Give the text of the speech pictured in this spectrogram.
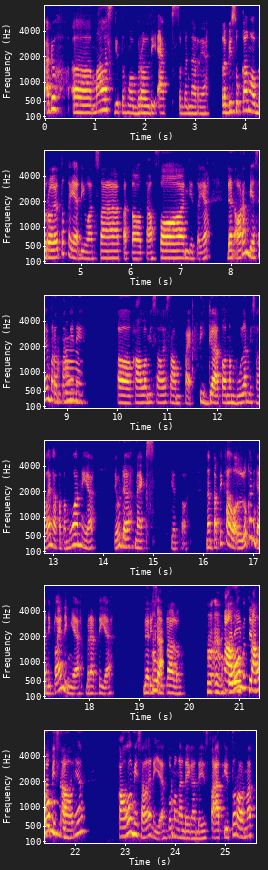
aduh uh, males gitu ngobrol di app sebenarnya. Lebih suka ngobrolnya tuh kayak di WhatsApp atau telepon gitu ya. Dan orang biasanya merentangin hmm. nih, uh, kalau misalnya sampai tiga atau enam bulan misalnya nggak ketemuan nih ya, ya udah next gitu. Nah tapi kalau lu kan nggak di planning ya, berarti ya dari cerita lu. Kalau kalau misalnya kalau misalnya nih ya, gue mengandai-andai saat itu Ronald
